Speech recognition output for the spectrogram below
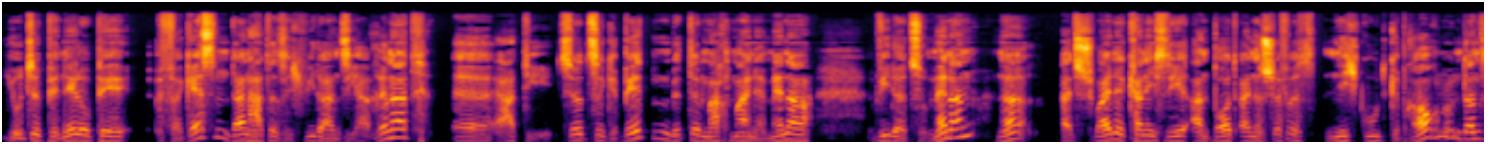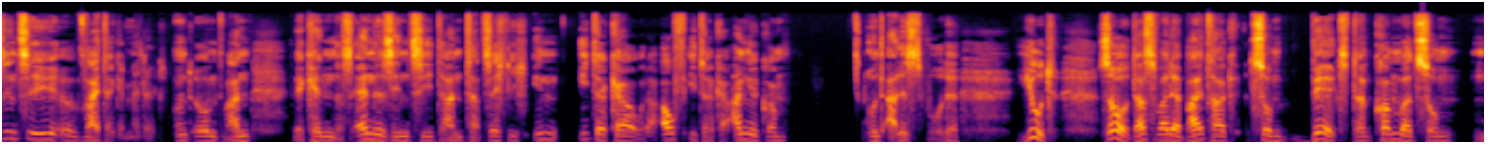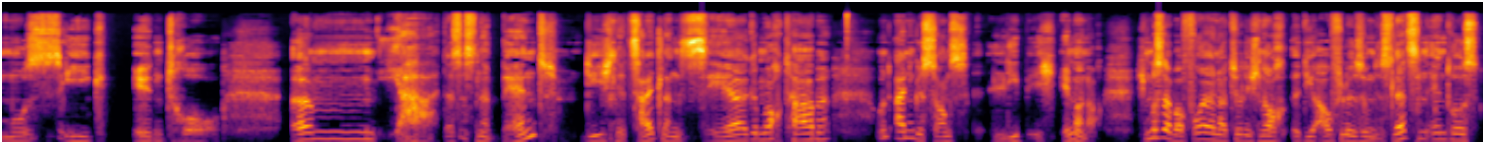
gute Penelope vergessen, dann hat er sich wieder an sie erinnert, äh, er hat die Zürze gebeten, bitte mach meine Männer wieder zu Männern, ne? Als Schweine kann ich sie an Bord eines Schiffes nicht gut gebrauchen und dann sind sie äh, weitergemittelt. Und irgendwann, wir kennen das Ende, sind sie dann tatsächlich in Ithaka oder auf Ithaka angekommen und alles wurde gut. So, das war der Beitrag zum Bild. Dann kommen wir zum Musikintro. Ähm, ja, das ist eine Band, die ich eine Zeit lang sehr gemocht habe und einige Songs lieb ich immer noch. Ich muss aber vorher natürlich noch die Auflösung des letzten Intros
